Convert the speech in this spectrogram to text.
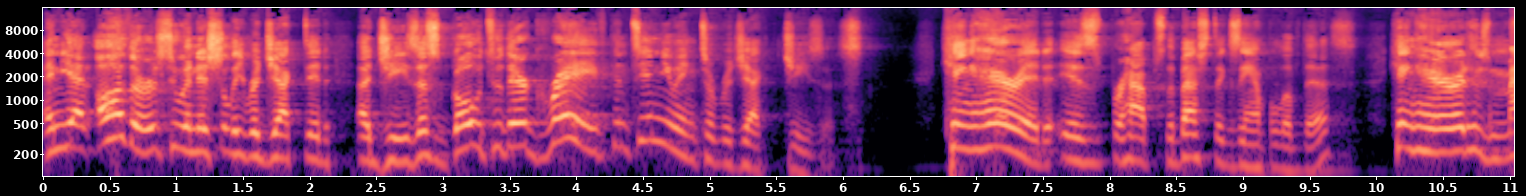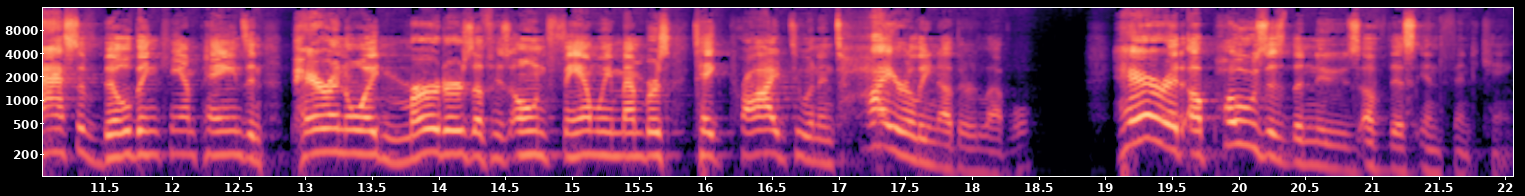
And yet, others who initially rejected uh, Jesus go to their grave continuing to reject Jesus. King Herod is perhaps the best example of this. King Herod, whose massive building campaigns and paranoid murders of his own family members take pride to an entirely another level. Herod opposes the news of this infant king.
